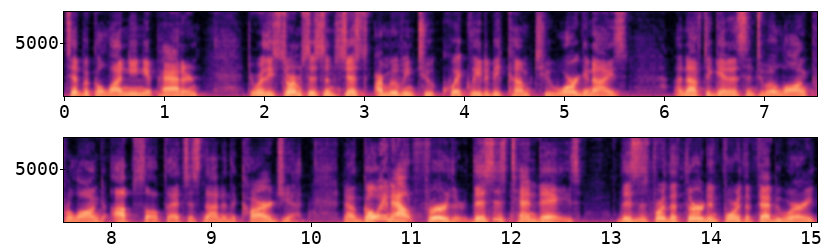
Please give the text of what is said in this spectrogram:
typical La Nina pattern to where these storm systems just are moving too quickly to become too organized enough to get us into a long, prolonged upslope. That's just not in the cards yet. Now, going out further, this is 10 days. This is for the 3rd and 4th of February.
